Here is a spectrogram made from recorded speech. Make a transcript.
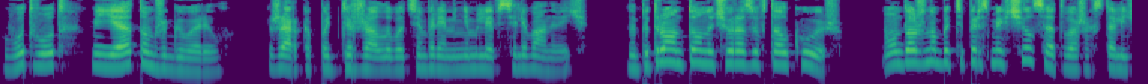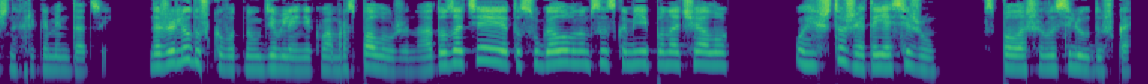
Вот-вот, я о том же говорил. Жарко поддержал его тем временем Лев Селиванович. Но Петру Антоновичу разве втолкуешь? Он, должно быть, теперь смягчился от ваших столичных рекомендаций. Даже Людушка вот на удивление к вам расположена, а то затея это с уголовным сыском ей поначалу... Ой, что же это я сижу? Всполошилась Людушка,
